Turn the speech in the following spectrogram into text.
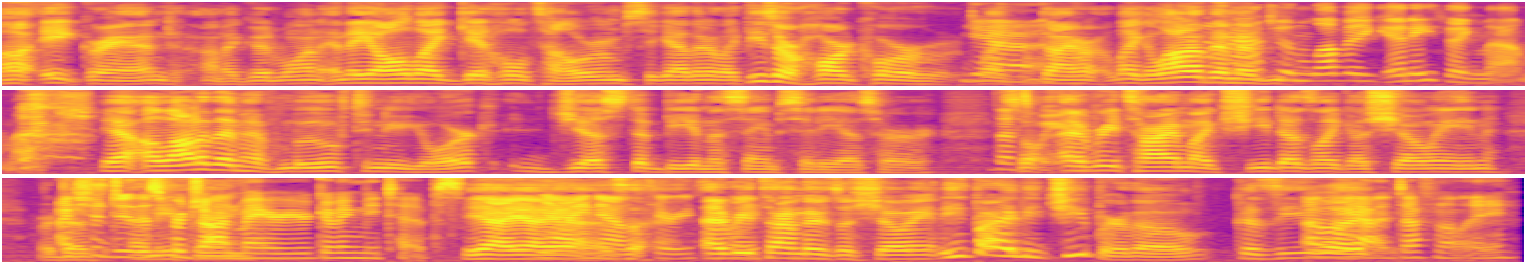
uh, eight grand on a good one, and they all like get hotel rooms together. Like these are hardcore, Yeah. like diehard. Like a lot of them have Imagine loving anything that much. yeah, a lot of them have moved to New York just to be in the same city as her. That's so weird. every time like she does like a showing or I should do this for John Mayer. You're giving me tips. Yeah, yeah, Yeah, yeah. I know, So seriously. every time there's a showing, he'd probably be cheaper though, because he Oh like. yeah, definitely.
